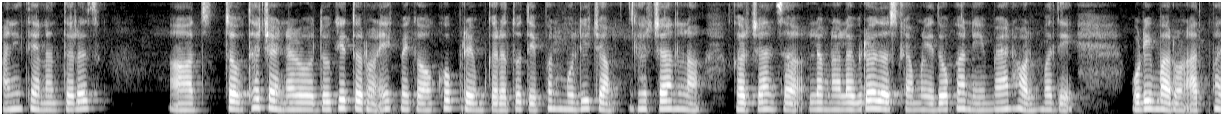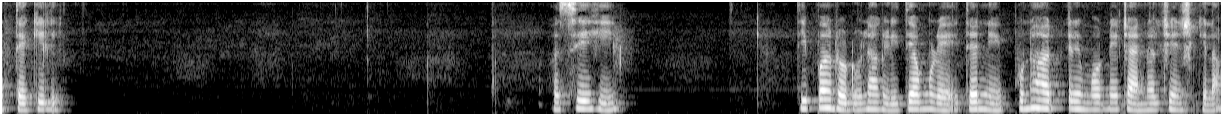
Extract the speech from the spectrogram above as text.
आणि त्यानंतरच चौथ्या चॅनलवर दोघे तरुण एकमेकांवर खूप प्रेम करत होते पण मुलीच्या घरच्यांना घरच्यांचा लग्नाला विरोध असल्यामुळे दोघांनी मॅनहॉलमध्ये उडी मारून आत्महत्या केली. असेही ती पण रडू लागली. त्यामुळे त्यांनी पुन्हा रिमोटने चॅनल चेंज केला.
